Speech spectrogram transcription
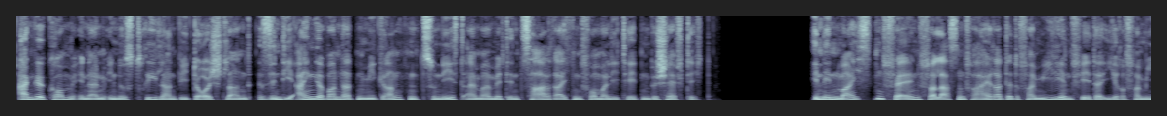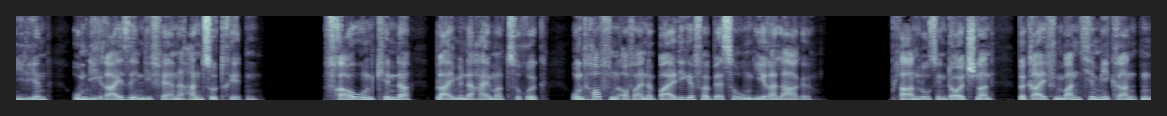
Angekommen in einem Industrieland wie Deutschland sind die eingewanderten Migranten zunächst einmal mit den zahlreichen Formalitäten beschäftigt. In den meisten Fällen verlassen verheiratete Familienväter ihre Familien, um die Reise in die Ferne anzutreten. Frau und Kinder bleiben in der Heimat zurück und hoffen auf eine baldige Verbesserung ihrer Lage. Planlos in Deutschland begreifen manche Migranten,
